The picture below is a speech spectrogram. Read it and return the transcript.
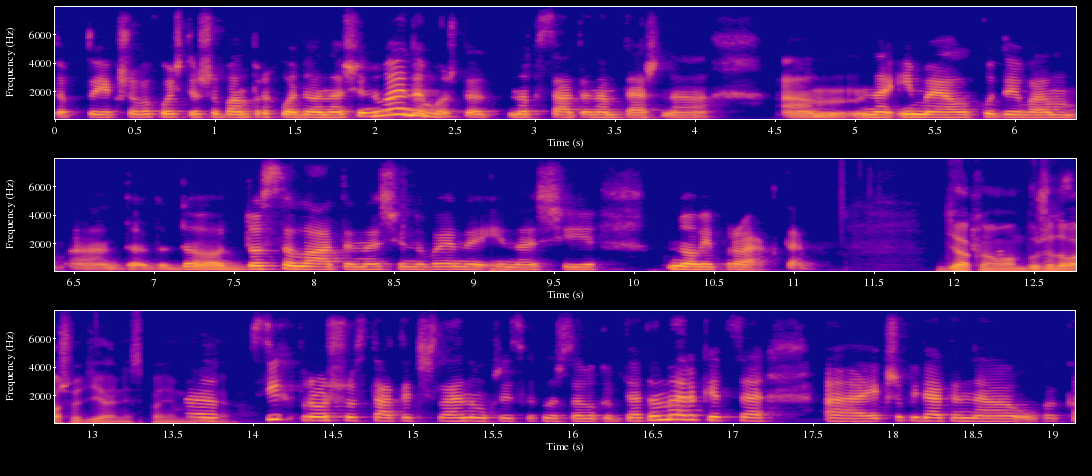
Тобто, якщо ви хочете, щоб вам приходили наші новини, можете написати нам теж на, на імейл, куди вам досилати наші новини і наші нові проекти. Дякую вам дуже за вашу діяльність, пані Марія. Е, Всіх прошу стати членом Українського колесового комітету Америки. Це е, якщо підете на УКК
